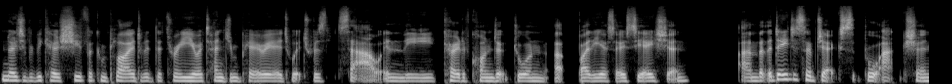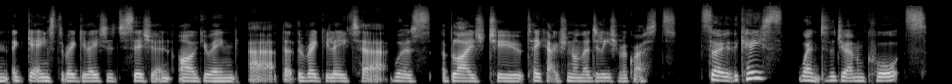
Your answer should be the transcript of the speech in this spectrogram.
notably because Schufa complied with the three year retention period, which was set out in the code of conduct drawn up by the association. Um, but the data subjects brought action against the regulator's decision, arguing uh, that the regulator was obliged to take action on their deletion requests. So the case went to the German courts.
